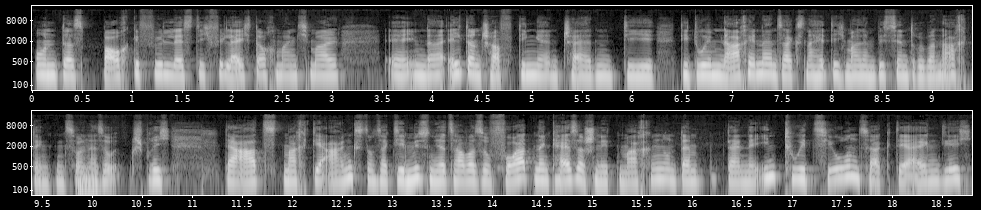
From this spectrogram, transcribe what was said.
Und das Bauchgefühl lässt dich vielleicht auch manchmal in der Elternschaft Dinge entscheiden, die, die du im Nachhinein sagst, na hätte ich mal ein bisschen drüber nachdenken sollen. Mhm. Also sprich, der Arzt macht dir Angst und sagt, sie müssen jetzt aber sofort einen Kaiserschnitt machen und dein, deine Intuition sagt dir eigentlich,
